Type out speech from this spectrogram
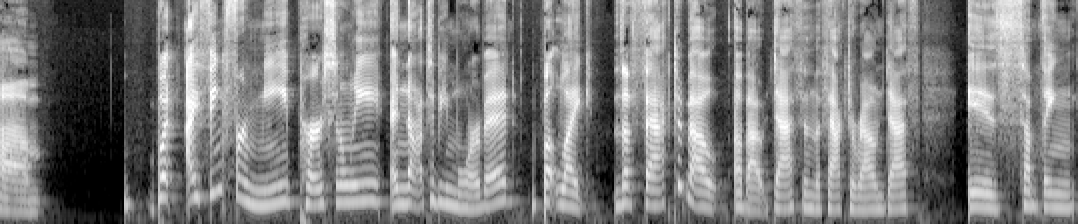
Um, But I think for me personally, and not to be morbid, but like the fact about about death and the fact around death is something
